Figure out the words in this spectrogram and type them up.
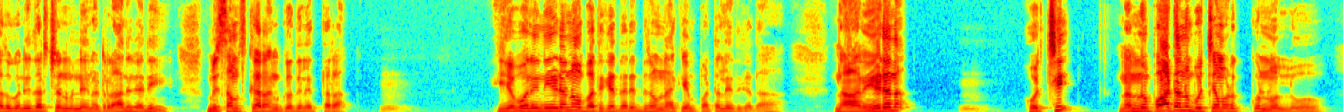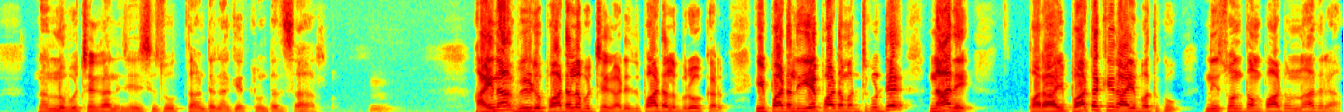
కదా ఒక నిదర్శనం. నేను అటు రాను కానీ మీ సంస్కారానికి వదిలేస్తారా ఎవరి నీడనో బతికే దరిద్రం నాకేం పట్టలేదు కదా. నా నీడన వచ్చి నన్ను పాటను బుచ్చమడుక్కున్నోళ్ళు నన్ను బుచ్చగాని చేసి చూస్తా అంటే నాకు ఎట్లుంటుంది సార్? అయినా వీడు పాటల బుచ్చేగాడు ఇది పాటల బ్రోకర్. ఈ పాటలు ఏ పాట మంచుకుంటే నాదే. పరాయి పాట కిరాయి బతుకు నీ సొంతం పాట నాదిరా.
